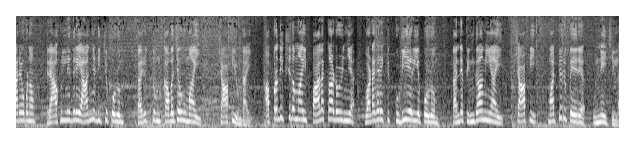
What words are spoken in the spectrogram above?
ആരോപണം രാഹുലിനെതിരെ ആഞ്ഞടിച്ചപ്പോഴും കരുത്തും കവചവുമായി ഷാഫിയുണ്ടായി. അപ്രതീക്ഷിതമായി പാലക്കാട് ഒഴിഞ്ഞ് വടകരയ്ക്ക് കുടിയേറിയപ്പോഴും തന്റെ പിൻഗാമിയായി ഷാഫി മറ്റൊരു പേര് ഉന്നയിച്ചില്ല.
